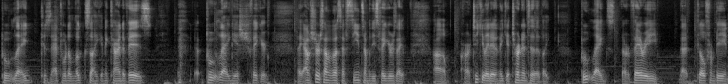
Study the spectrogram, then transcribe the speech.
bootleg because that's what it looks like and it kind of is bootleg-ish figure. Like I'm sure some of us have seen some of these figures that um, are articulated and they get turned into like bootlegs. They're very that go from being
